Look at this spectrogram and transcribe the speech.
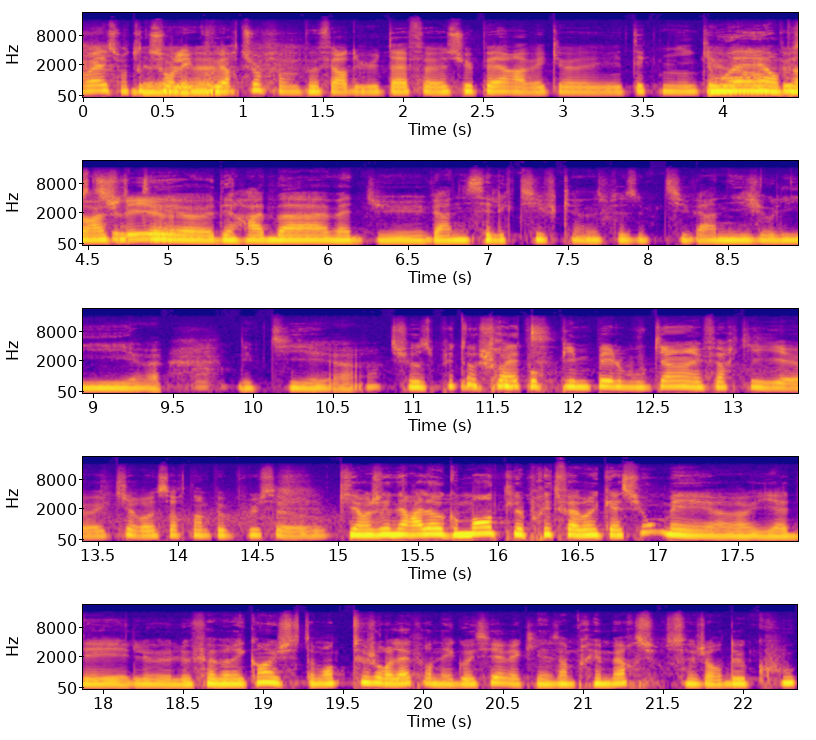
Ouais, surtout que sur les couvertures, on peut faire du taf euh, super avec des techniques. ouais, on peu peut stylées, rajouter des rabats, mettre du vernis sélectif, qui est un espèce de petit vernis joli, euh, des petits euh, choses plutôt chouettes, pour pimper le bouquin et faire qu'il euh, ressorte un peu plus. euh, qui en général augmentent le prix de fabrication, mais il y a des, le, le fabricant est justement toujours là pour négocier avec les imprimeurs sur ce genre de coûts.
